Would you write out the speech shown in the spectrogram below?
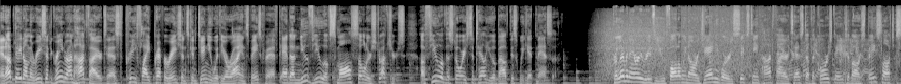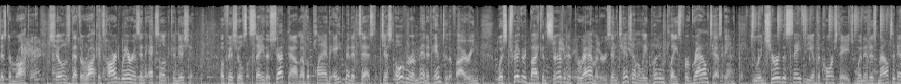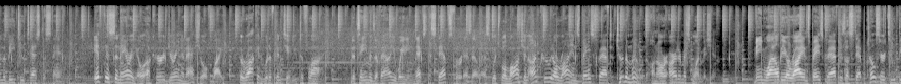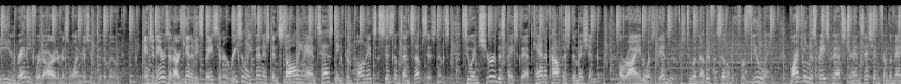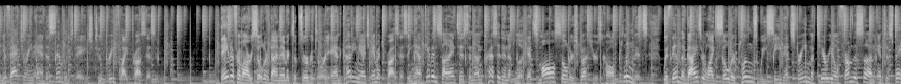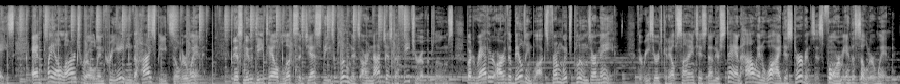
An update on the recent Green Run hot fire test, pre-flight preparations continue with the Orion spacecraft, and a new view of small solar structures. A few of the stories to tell you about this week at NASA. Preliminary review following our January 16th hot fire test of the core stage of our Space Launch System rocket shows that the rocket's hardware is in excellent condition. Officials say the shutdown of the planned eight-minute test just over a minute into the firing was triggered by conservative parameters intentionally put in place for ground testing to ensure the safety of the core stage when it is mounted in the B-2 test stand. If this scenario occurred during an actual flight, the rocket would have continued to fly. The team is evaluating next steps for SLS, which will launch an uncrewed Orion spacecraft to the moon on our Artemis 1 mission. Meanwhile, the Orion spacecraft is a step closer to being ready for the Artemis 1 mission to the moon. Engineers at our Kennedy Space Center recently finished installing and testing components, systems, and subsystems to ensure the spacecraft can accomplish the mission. Orion was then moved to another facility for fueling, marking the spacecraft's transition from the manufacturing and assembly stage to pre-flight processing. Data from our Solar Dynamics Observatory and cutting-edge image processing have given scientists an unprecedented look at small solar structures called plumelets within the geyser-like solar plumes we see that stream material from the sun into space and play a large role in creating the high-speed solar wind. This new detailed look suggests these plumelets are not just a feature of the plumes, but rather are the building blocks from which plumes are made. The research could help scientists understand how and why disturbances form in the solar wind.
